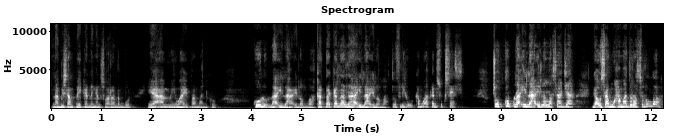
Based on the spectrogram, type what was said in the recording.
Nabi sampaikan dengan suara lembut, Ya Ami, wahai pamanku. Kulu la ilaha illallah. Katakanlah la ilaha illallah. Tuflihu, kamu akan sukses. Cukup la ilaha illallah saja. Gak usah Muhammad Rasulullah.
